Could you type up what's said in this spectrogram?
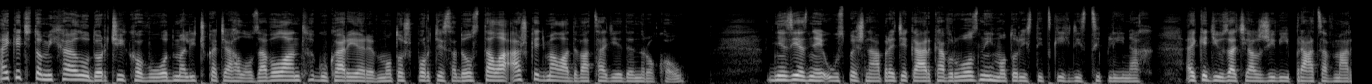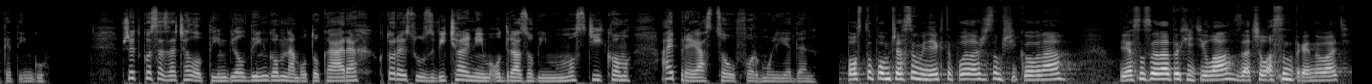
Aj keď to Michailu Dorčíkovú od malička ťahalo za volant, ku kariére v motošporte sa dostala až keď mala 21 rokov. Dnes je z nej úspešná pretekárka v rôznych motoristických disciplínach, aj keď ju zatiaľ živí práca v marketingu. Všetko sa začalo teambuildingom na motokárach, ktoré sú zvyčajným odrazovým mostíkom aj pre jazdcov Formuly 1. Postupom času mi niekto povedal, že som šikovná. Ja som sa na to chytila, začala som trénovať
